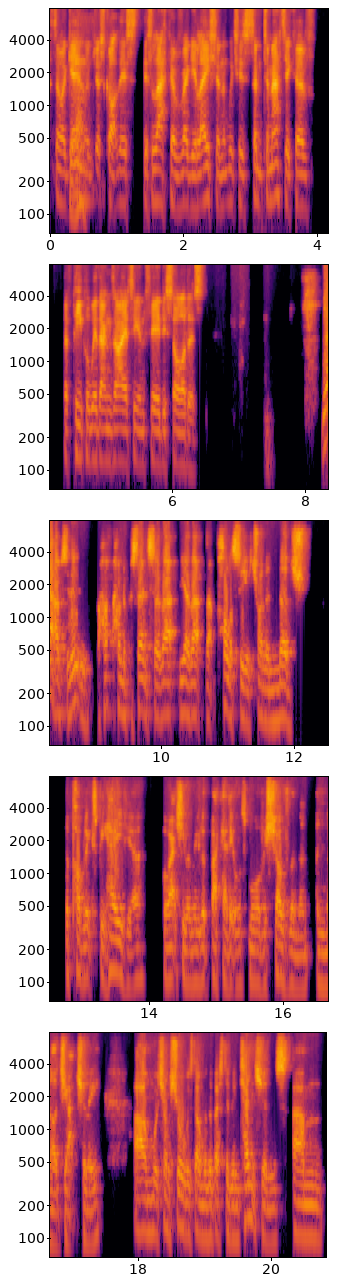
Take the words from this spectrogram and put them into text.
So again, yeah. we've just got this this lack of regulation, which is symptomatic of of people with anxiety and fear disorders. Yeah, absolutely, hundred percent. So that yeah, that that policy of trying to nudge the public's behaviour, or actually, when we look back at it, it was more of a shove than a, a nudge, actually, um, which I'm sure was done with the best of intentions. Um,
